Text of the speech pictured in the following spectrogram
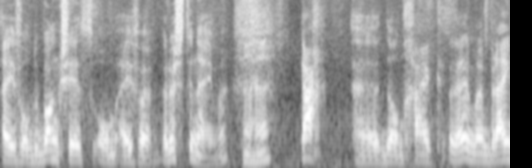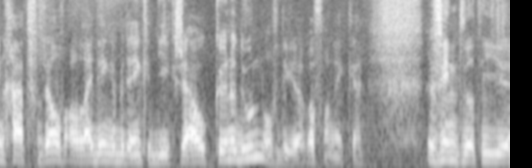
even op de bank zit om even rust te nemen... Uh-huh. ja, uh, dan ga ik... Hè, mijn brein gaat vanzelf allerlei dingen bedenken die ik zou kunnen doen... of die, waarvan ik uh, vind dat die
